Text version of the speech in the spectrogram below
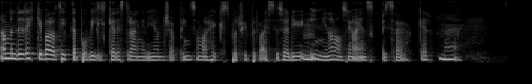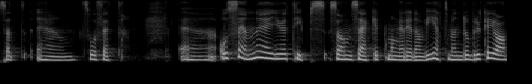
Ja, men det räcker bara att titta på vilka restauranger i Jönköping som har högst på Tripadvisor. Så är det ju mm. ingen av dem som jag ens besöker. Nej. Så att, eh, så sett Eh, och sen är ju ett tips som säkert många redan vet, men då brukar jag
